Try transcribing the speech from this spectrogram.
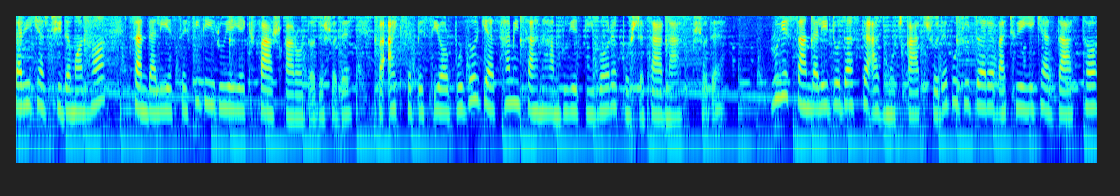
در یکی از چیدمان ها صندلی سفیدی روی یک فرش قرار داده شده و عکس بسیار بزرگی از همین صحنه هم روی دیوار پشت سر نصب شده. روی صندلی دو دست از مچ قطع شده وجود داره و توی یکی از دستها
